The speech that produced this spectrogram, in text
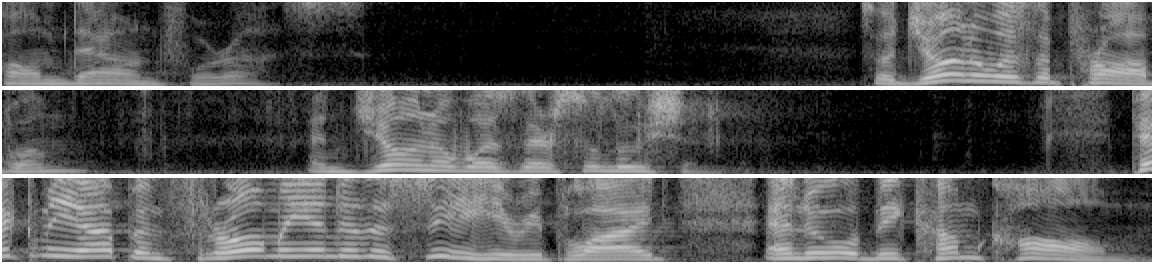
calm down for us? So Jonah was the problem, and Jonah was their solution. Pick me up and throw me into the sea, he replied, and it will become calm.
